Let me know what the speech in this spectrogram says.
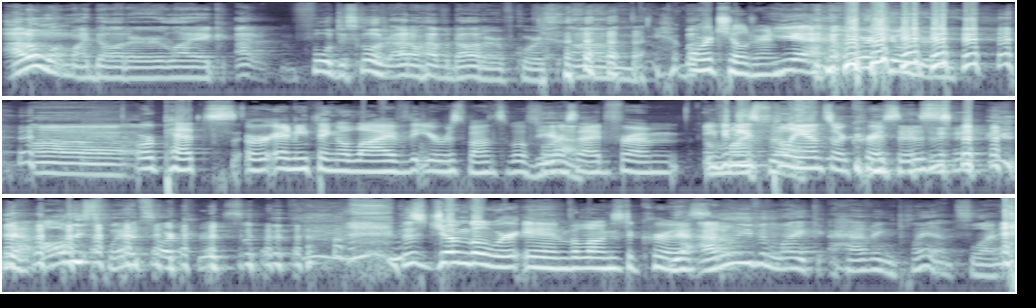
I don't want my daughter. Like, I, full disclosure, I don't have a daughter, of course. Um, but- or children. yeah, or children. Uh, Or pets or anything alive that you're responsible for Yeah. aside from even these plants are Chris's. yeah, all these plants are Chris's. this jungle we're in belongs to Chris. Yeah, I don't even like having plants. Like, so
